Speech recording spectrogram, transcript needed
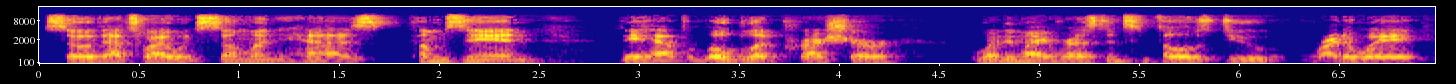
So that's why when someone has comes in, they have low blood pressure. What do my residents and fellows do right away?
